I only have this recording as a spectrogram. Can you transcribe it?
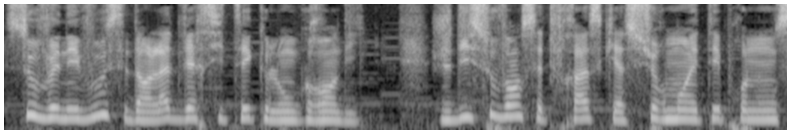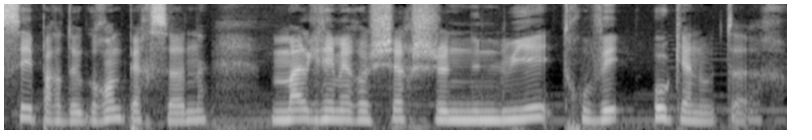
Souvenez-vous, c'est dans l'adversité que l'on grandit. Je dis souvent cette phrase qui a sûrement été prononcée par de grandes personnes. Malgré mes recherches, je ne lui ai trouvé aucun auteur.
